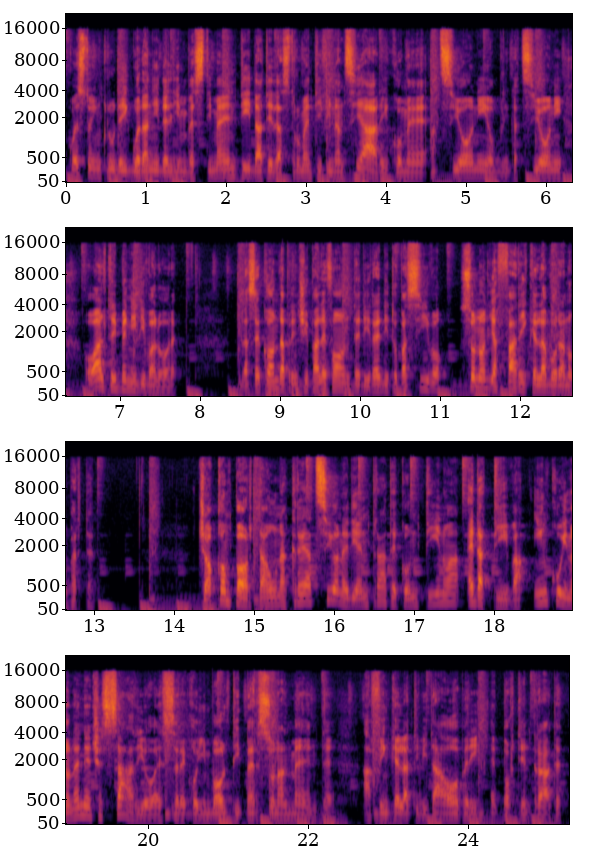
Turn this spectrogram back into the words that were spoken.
questo include i guadagni degli investimenti dati da strumenti finanziari come azioni, obbligazioni o altri beni di valore. La seconda principale fonte di reddito passivo sono gli affari che lavorano per te. Ciò comporta una creazione di entrate continua ed attiva in cui non è necessario essere coinvolti personalmente affinché l'attività operi e porti entrate.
